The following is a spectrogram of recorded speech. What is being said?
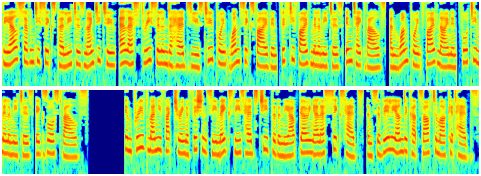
The L76 per liters 92 LS three-cylinder heads use 2.165 in 55 mm intake valves and 1.59 in 40 mm exhaust valves. Improved manufacturing efficiency makes these heads cheaper than the outgoing LS6 heads, and severely undercuts aftermarket heads.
